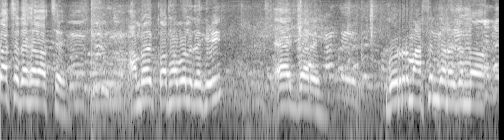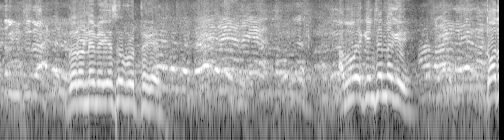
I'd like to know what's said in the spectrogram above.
বাচ্চা দেখা যাচ্ছে। আমরা কথা বলে দেখি। একবারে। গরুর মারছেন কেন? এই জন্য গরু নেমে গেছে উপর থেকে। আবু ভাই, কিনছেন নাকি? কত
